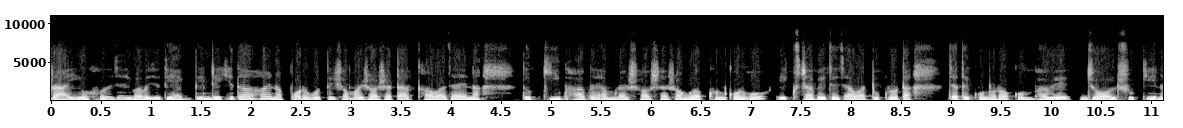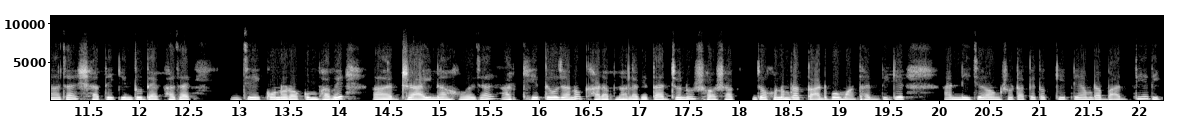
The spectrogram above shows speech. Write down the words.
ড্রাইও হয়ে যায়। এভাবে যদি একদিন রেখে দেওয়া হয় না, পরবর্তী সময় শশাটা আর খাওয়া যায় না। তো কীভাবে আমরা শশা সংরক্ষণ করব এক্সট্রা বেঁচে যাওয়া টুকরোটা যাতে কোনো রকম ভাবে জল শুকিয়ে না যায়? সাথে কিন্তু দেখা যায় যে কোনো রকম ভাবে ড্রাই না হয়ে যায় আর খেতেও যেন খারাপ না লাগে। তার জন্য শশা যখন আমরা কাটবো মাথার দিকে আর নিচের অংশটাকে তো কেটে আমরা বাদ দিয়ে দিই।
